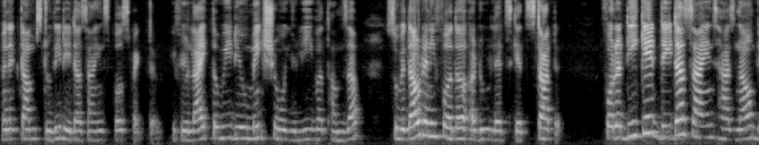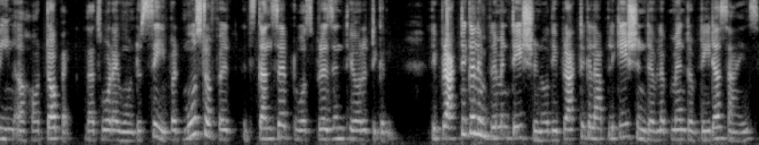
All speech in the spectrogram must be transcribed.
when it comes to the data science perspective. If you like the video, make sure you leave a thumbs up. So without any further ado, let's get started. For a decade, data science has now been a hot topic. That's what I want to say. But most of it, its concept was present theoretically. The practical implementation or the practical application development of data science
